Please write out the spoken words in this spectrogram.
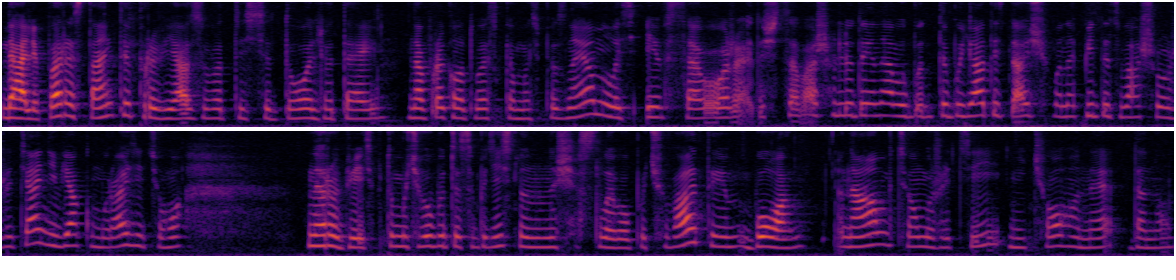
Далі перестаньте прив'язуватися до людей. Наприклад, ви з кимось познайомились і все, ви вважаєте, що це ваша людина, ви будете боятись, да, що вона піде з вашого життя. Ні в якому разі цього не робіть, тому що ви будете себе дійсно нещасливо почувати, бо нам в цьому житті нічого не дано.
